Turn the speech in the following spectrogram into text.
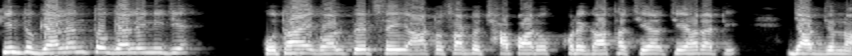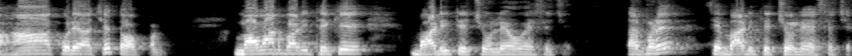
কিন্তু গেলেন তো গেলেনি যে, কোথায় গল্পের সেই আটো সাটো ছাপার অক্ষরে গাঁথা চেহারা- চেহারাটি? যার জন্য হাঁ করে আছে তপন। মামার বাড়ি থেকে বাড়িতে চলেও এসেছে। তারপরে সে বাড়িতে চলে এসেছে।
